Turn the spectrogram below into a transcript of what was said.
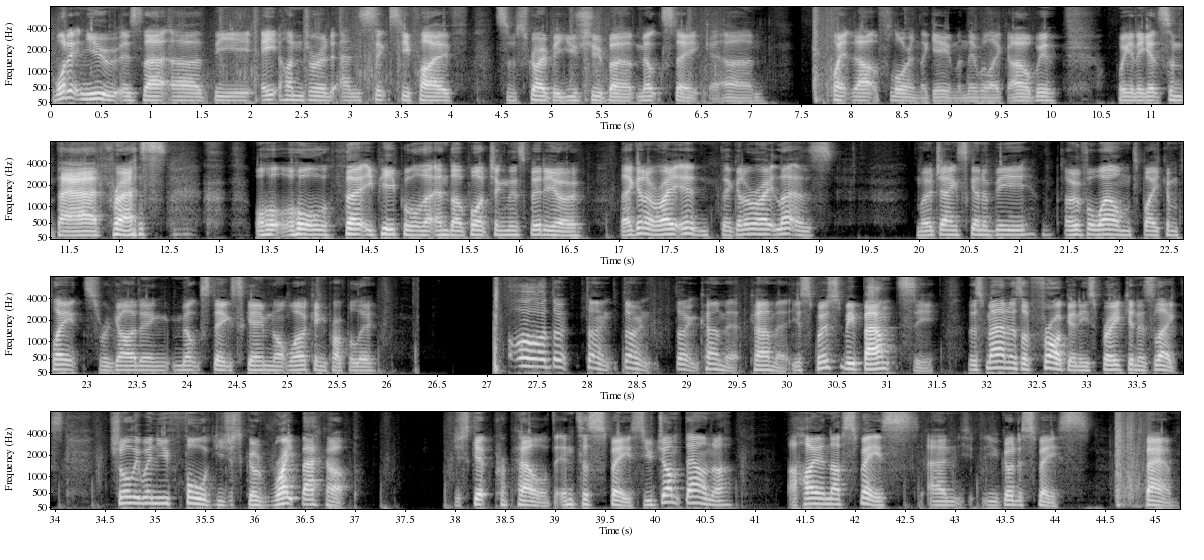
What it knew is that uh, the 865 subscriber YouTuber Milksteak um, pointed out a flaw in the game, and they were like, "Oh, we we're gonna get some bad press. All, all 30 people that end up watching this video, they're gonna write in. They're gonna write letters." Mojang's gonna be overwhelmed by complaints regarding Milksteak's game not working properly. Oh, don't, don't, don't, don't, Kermit, Kermit. You're supposed to be bouncy. This man is a frog and he's breaking his legs. Surely when you fall, you just go right back up. Just get propelled into space. You jump down a, a high enough space and you go to space. Bam.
